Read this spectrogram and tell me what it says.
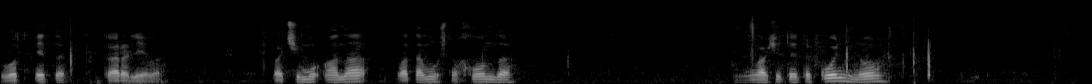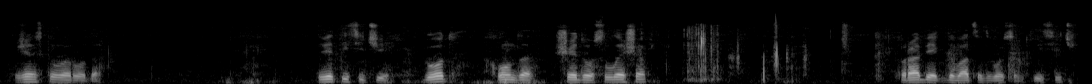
Вот это королева. Почему она? Потому что Honda вообще-то это конь, но женского рода. 2000 год. Honda Shadow Slasher. Пробег 28 тысяч.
